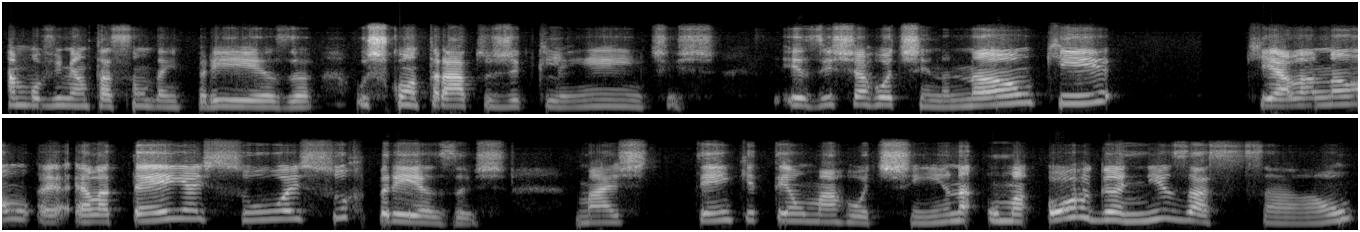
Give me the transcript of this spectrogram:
a movimentação da empresa, os contratos de clientes, existe a rotina. Não que, que ela não é, ela tem as suas surpresas, mas tem que ter uma rotina, uma organização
